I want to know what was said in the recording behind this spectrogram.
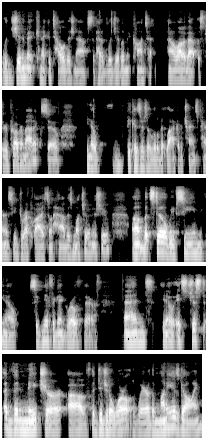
legitimate connected television apps that had legitimate content. Now, a lot of that was through programmatic. So, you know, because there's a little bit lack of transparency, direct buys don't have as much of an issue. Um, but still, we've seen, you know, significant growth there. And, you know, it's just uh, the nature of the digital world where the money is going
